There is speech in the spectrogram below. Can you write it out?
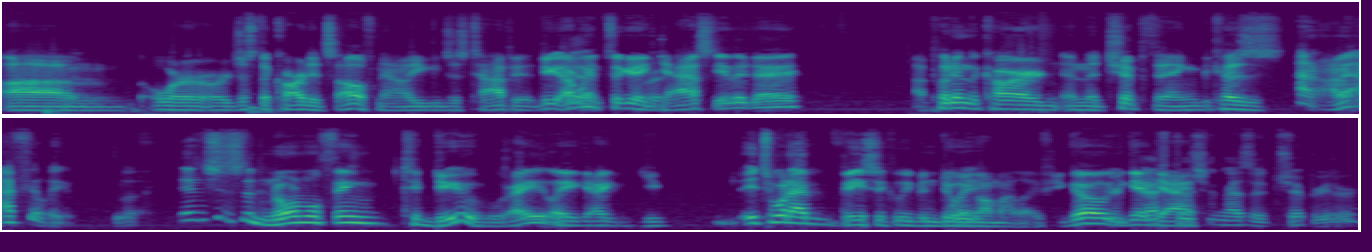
um, or or just the card itself. Now you can just tap it. Dude, I went to get right. gas the other day. I put in the card and the chip thing because I don't know. I, I feel like it's just a normal thing to do, right? Like I you, it's what I've basically been doing Wait. all my life. You go, Your you get gas. station has a chip reader.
